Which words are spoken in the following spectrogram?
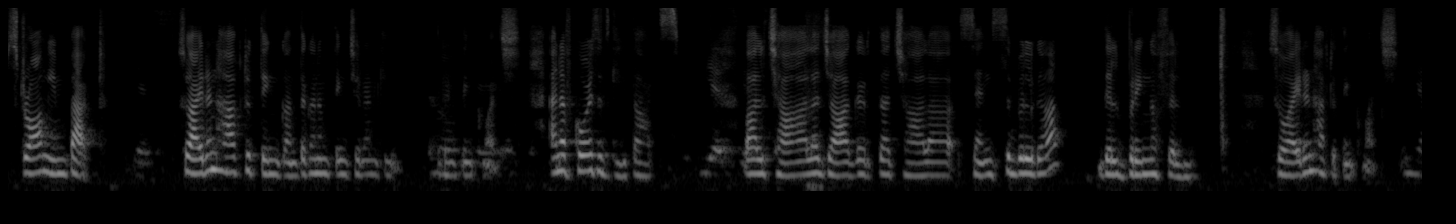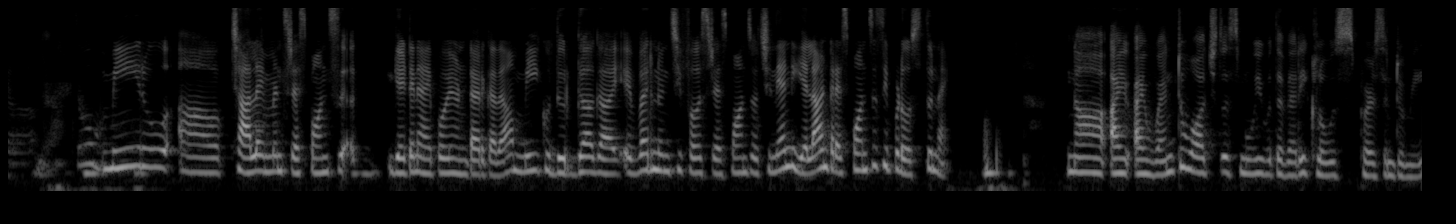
strong impact. So I don't have to think అంతగనం థింక్ చేయడానికి think much. And of course it's Geetha Arts. వాళ్ళు చాలా జాగ్రత్త, చాలా సెన్సిబుల్‌గా they will bring a film. So I don't have to think much. So మీరు చాలా ఇమ్మెన్స్ రెస్పాన్స్ గెటిన్ అయిపోయి ఉంటారు కదా! మీకు దుర్గాగా ఎవరి నుంచి ఫస్ట్ రెస్పాన్స్ వచ్చింది? అండ్ ఎలాంటి రెస్పాన్సెస్ ఇప్పుడు వస్తున్నాయి? నా I I went to watch this movie with a very close person to me.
